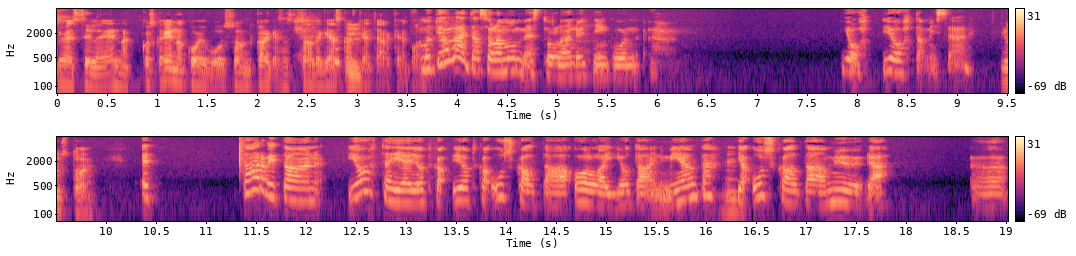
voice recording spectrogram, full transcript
myös sille, ennak- koska ennakoivuus on kaikessa strategiassa mm. kaikkein tärkein puolella. Mutta jollain tasolla mun mielestä tullaan nyt niin kuin joht- johtamiseen. Just toi. Et tarvitaan johtajia, jotka, jotka uskaltaa olla jotain mieltä mm. ja uskaltaa myydä ö,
